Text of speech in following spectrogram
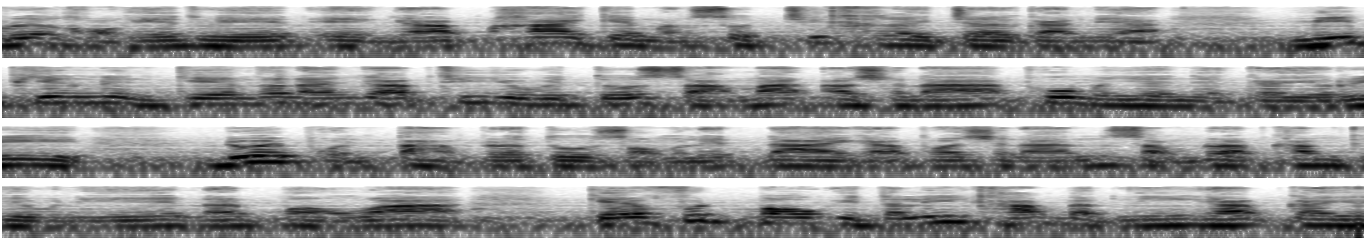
เรื่องของ head to head เองครับ5เกมหลังสุดที่เคยเจอกันเนี่ยมีเพียง 1 เกมเท่านั้นครับที่ยูเวนตุสสามารถเอาชนะผู้มาเยือนอย่างไกอรี่ด้วยผลต่างประตู2เมล็ดได้ครับเพราะฉะนั้นสำหรับค่ำคืนวันนี้นัดมองว่าเกมฟุตบอลอิตาลีครับแบบนี้ครับไกอ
